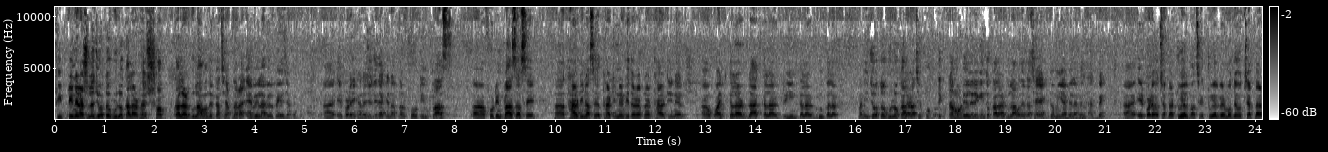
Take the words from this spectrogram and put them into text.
ফিফটিনের আসলে যতগুলো কালার হয়, সব কালারগুলো আমাদের কাছে আপনারা অ্যাভেলেবেল পেয়ে যাবেন। এরপরে এখানে যদি দেখেন আপনার ফোরটিন প্লাস ফোরটিন প্লাস আছে থার্টিন আছে থার্টিনের ভিতরে আপনার থার্টিনের white colour black colour green colour blue colour মানে যতগুলো কালার আছে, প্রত্যেকটা মডেলেরই কিন্তু কালারগুলো আমাদের কাছে একদমই অ্যাভেলেবেল থাকবে। এরপরে হচ্ছে আপনার টুয়েলভ আছে টুয়েলভের মধ্যে হচ্ছে আপনার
